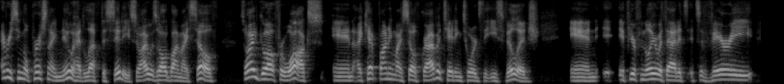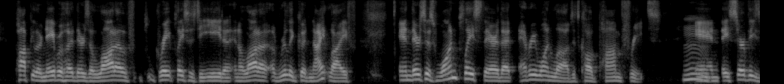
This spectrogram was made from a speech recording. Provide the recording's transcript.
every single person I knew had left the city. So I was all by myself. So I'd go out for walks, and I kept finding myself gravitating towards the East Village. And if you're familiar with that, it's it's a very popular neighborhood. There's a lot of great places to eat and, and a lot of, of really good nightlife and there's this one place there that everyone loves. It's called Pommes Frites. Hmm. And they serve these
